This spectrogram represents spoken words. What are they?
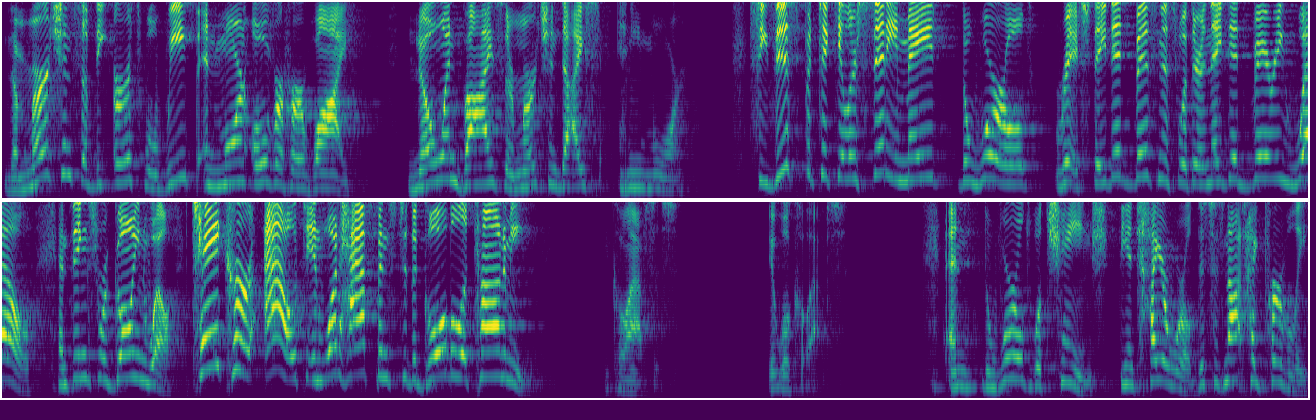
the merchants of the earth will weep and mourn over her. Why? No one buys their merchandise anymore. See, this particular city made the world rich. They did business with her and they did very well, and things were going well. Take her out, and what happens to the global economy? It collapses. It will collapse. And the world will change. The entire world. This is not hyperbole.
